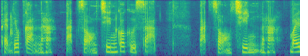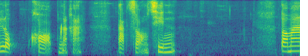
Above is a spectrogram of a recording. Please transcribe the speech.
แผ่นเดียวกันนะคะตัดสองชิ้นก็คือสาบตัดสองชิ้นนะคะไว้หลบขอบนะคะ ตัดสองชิ้น ต่อมา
